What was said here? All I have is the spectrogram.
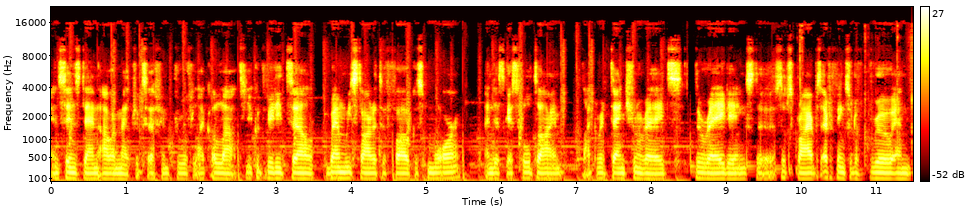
And since then, our metrics have improved like a lot. You could really tell when we started to focus more, in this case, full time, like retention rates, the ratings, the subscribers, everything sort of grew. And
